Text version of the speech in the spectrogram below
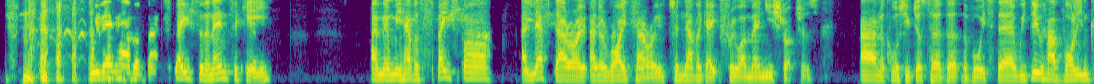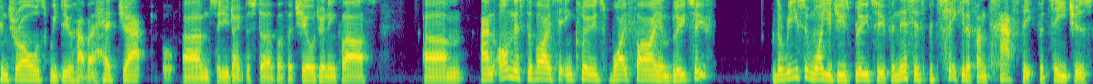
we then have a backspace and an enter key and then we have a space bar, a left arrow, and a right arrow to navigate through our menu structures. And of course, you've just heard the, the voice there. We do have volume controls. We do have a head jack, um, so you don't disturb other children in class. Um, and on this device, it includes Wi Fi and Bluetooth the reason why you'd use Bluetooth, and this is particularly fantastic for teachers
